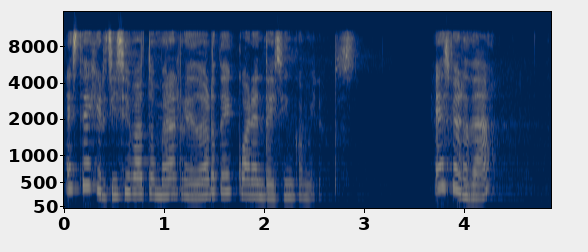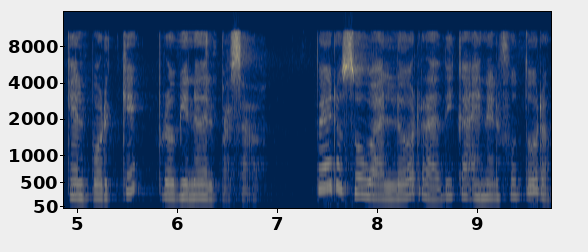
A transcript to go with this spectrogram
Este ejercicio va a tomar alrededor de 45 minutos. Es verdad que el por qué proviene del pasado, pero su valor radica en el futuro.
